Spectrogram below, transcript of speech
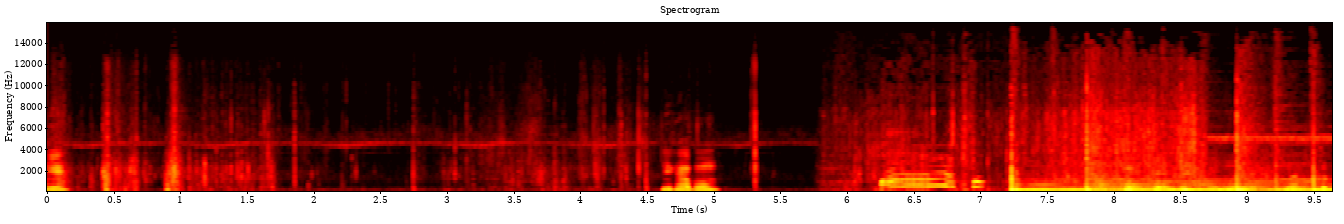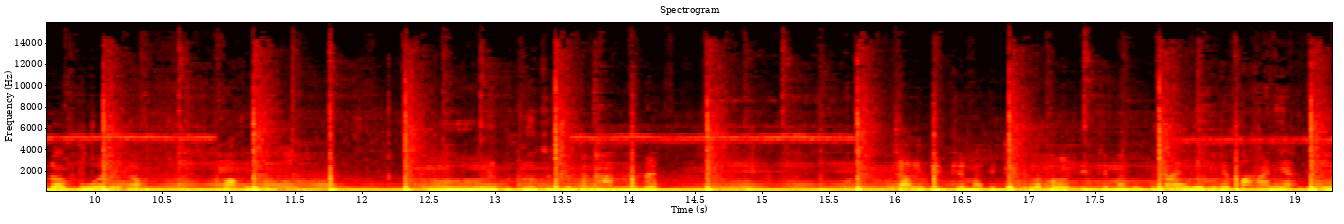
นี่ย นี่ครับผมเหมือนเหมือนกระดอกบัวเลยเนาะปรับดีกว่าเฮ้ยเพื่อนๆสุดๆมันๆเลยเว้ยดังดินขึ้นมาดินแบบระเบิดดินขึ้นมาเลยใช่นี่อยู่ในป่าเนี่ยดูดิ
